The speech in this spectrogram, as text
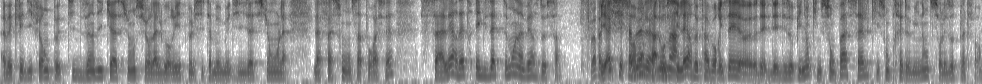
avec les différentes petites indications sur l'algorithme, le système de monétisation, la, façon dont ça pourra se faire, ça a l'air d'être exactement l'inverse de ça. et accessoirement, ça a aussi l'air de favoriser euh, des opinions qui ne sont pas celles qui sont prédominantes sur les autres plateformes.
